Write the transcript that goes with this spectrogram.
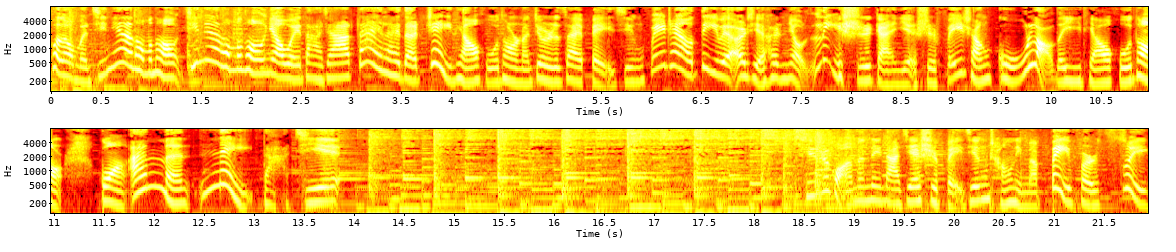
回来，我们今天的同不同？今天的同不同要为大家带来的这条胡同呢，就是在北京非常有地位，而且很有历史感，也是非常古老的一条胡同——广安门内大街。其实广安门内大街是北京城里面辈分最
